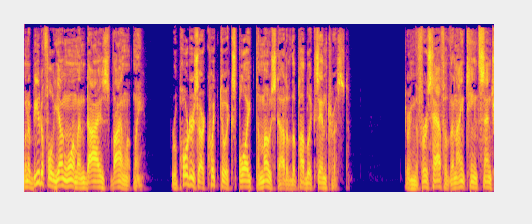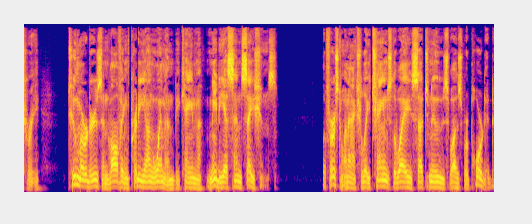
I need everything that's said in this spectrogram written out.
When a beautiful young woman dies violently, reporters are quick to exploit the most out of the public's interest. During the first half of the 19th century, two murders involving pretty young women became media sensations. The first one actually changed the way such news was reported.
